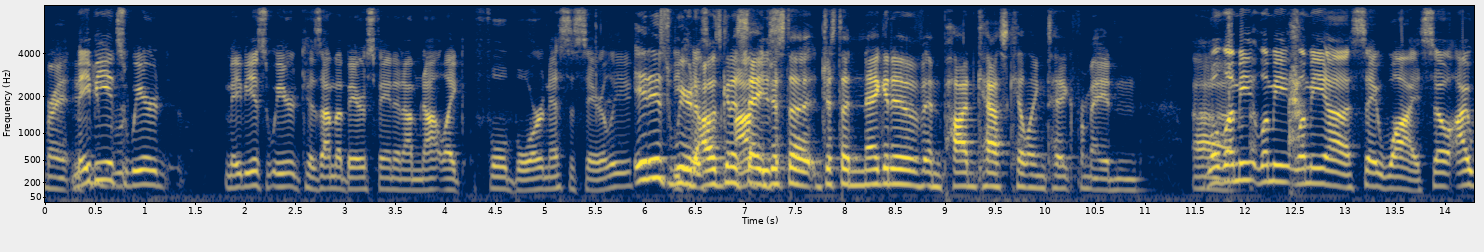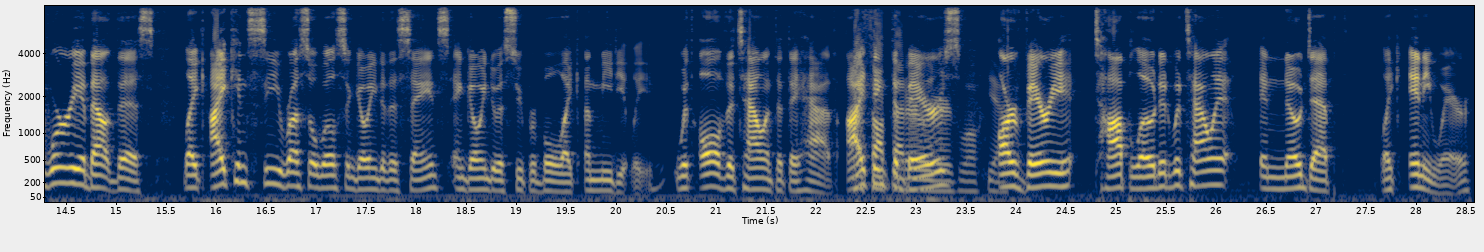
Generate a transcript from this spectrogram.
right. Maybe you it's br- weird. Maybe it's weird because I'm a Bears fan and I'm not like full bore necessarily. It is weird. I was gonna say just a just a negative and podcast killing take from Aiden. Uh, well, let me let me let me uh, say why. So I worry about this. Like I can see Russell Wilson going to the Saints and going to a Super Bowl like immediately with all of the talent that they have. I, I think the thought that earlier Bears well, yeah. are very top loaded with talent and no depth like anywhere.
